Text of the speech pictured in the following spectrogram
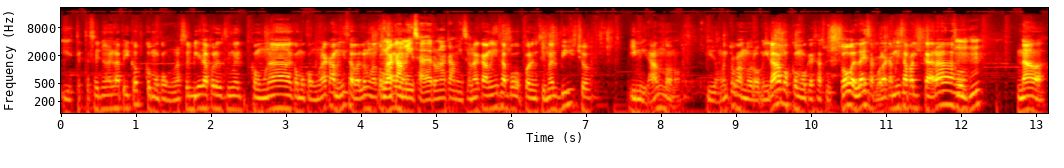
y está este señor en la pick-up como con una servilleta por encima, con una, como con una camisa, ¿verdad? Una toalla. camisa, era una camisa. Una camisa por, por encima del bicho y mirándonos. Y de momento cuando lo miramos como que se asustó, ¿verdad? Y sacó la camisa para el carajo. Nada.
